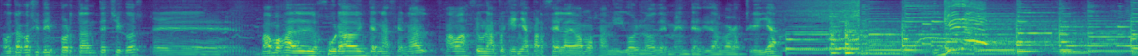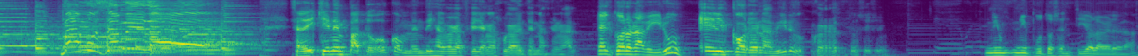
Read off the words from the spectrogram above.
Otra cosita importante, chicos. eh, vamos al jurado internacional. Vamos a hacer una pequeña parcela de vamos amigos, ¿no? De Méndez y de Álvaro Estrella. ¡Vamos, amigos! ¿Sabéis quién empató con Méndez y Álvaro Estrella en el jurado internacional? El coronavirus. El coronavirus, correcto, sí, sí. Ni, ni puto sentido, la verdad.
